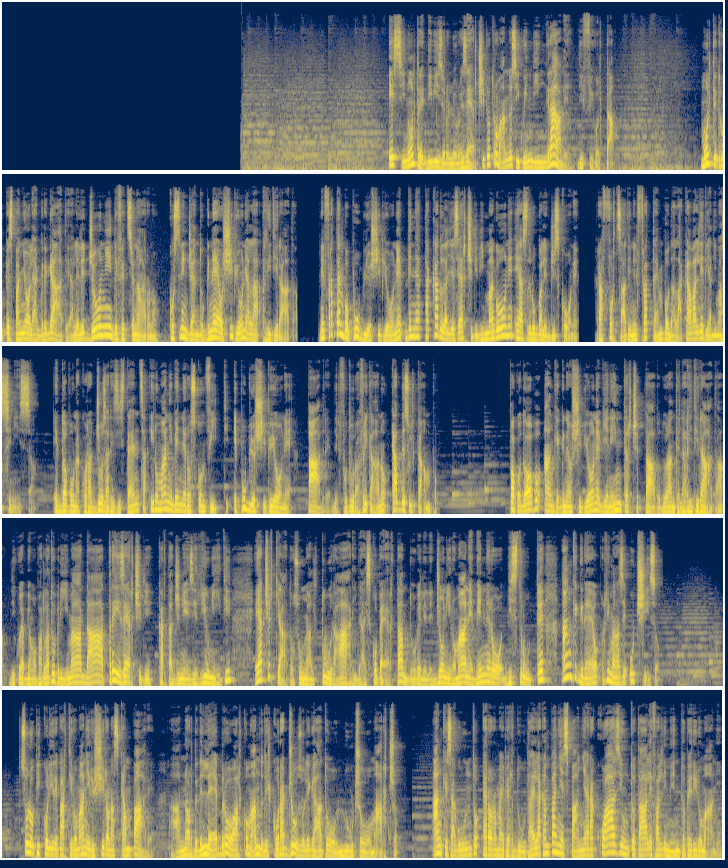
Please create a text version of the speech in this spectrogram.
Essi inoltre divisero il loro esercito trovandosi quindi in grave difficoltà. Molte truppe spagnole aggregate alle legioni defezionarono, costringendo Gneo Scipione alla ritirata. Nel frattempo Publio Scipione venne attaccato dagli eserciti di Magone e Asdrubale Giscone, rafforzati nel frattempo dalla cavalleria di Massinissa. E dopo una coraggiosa resistenza i romani vennero sconfitti e Publio Scipione, padre del futuro africano, cadde sul campo. Poco dopo anche Gneo Scipione viene intercettato durante la ritirata di cui abbiamo parlato prima da tre eserciti cartaginesi riuniti e accerchiato su un'altura arida e scoperta dove le legioni romane vennero distrutte, anche Gneo rimase ucciso. Solo piccoli reparti romani riuscirono a scampare a nord dell'Ebro al comando del coraggioso legato Lucio Marcio. Anche Sagunto era ormai perduta e la campagna in Spagna era quasi un totale fallimento per i romani.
